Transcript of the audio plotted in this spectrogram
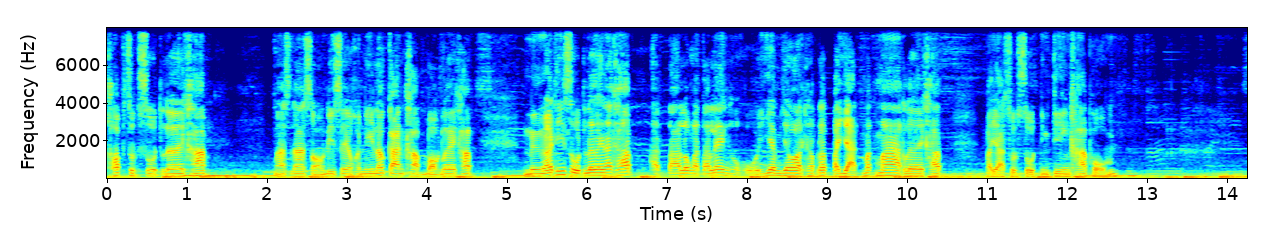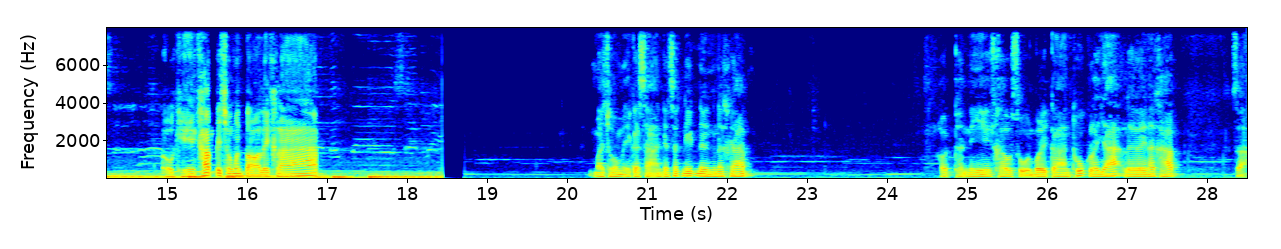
ท็อปสุด ๆ เลยครับ Mazda 2ดีเซลคันนี้แล้วการขับบอกเลยครับ เหนือที่สุดเลยนะครับ อัตราลงอัตราเร่งโอ้โหเยี่ยมยอดครับ แล้วประหยัดมาก ๆ เลยครับ ประหยัดสุด ๆ จริง ๆ ครับผม โอเคครับไปชมกันต่อเลยครับ มาชมเอกสารกันสักนิดนึงนะครับ รถคันนี้เข้าศูนย์บริการทุกระยะเลยนะครับ สา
